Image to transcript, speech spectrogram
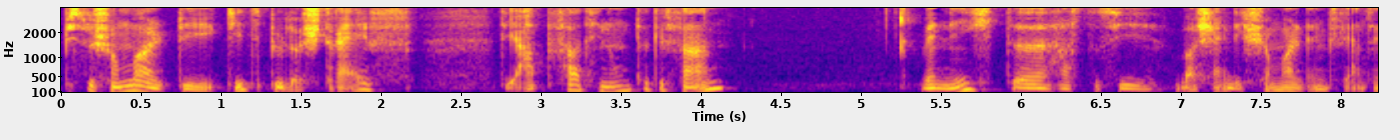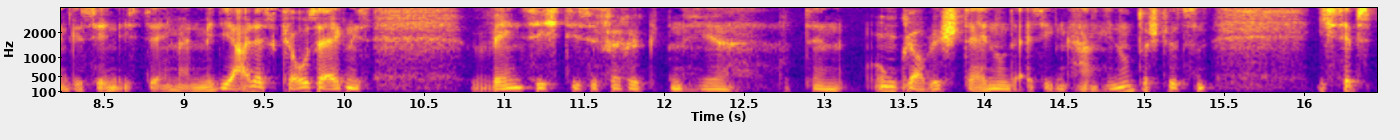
Bist du schon mal die Kitzbühler Streif, die Abfahrt hinuntergefahren? Wenn nicht, äh, hast du sie wahrscheinlich schon mal im Fernsehen gesehen. Ist ja immer ein mediales Großereignis, wenn sich diese Verrückten hier den unglaublich steilen und eisigen Hang hinunterstürzen. Ich selbst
